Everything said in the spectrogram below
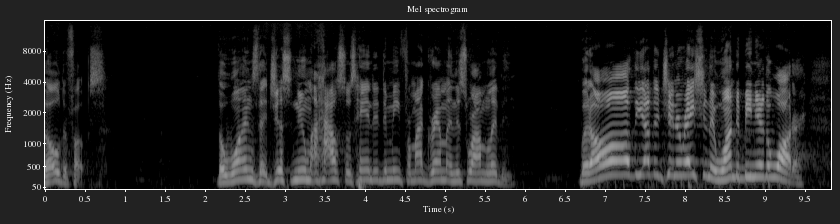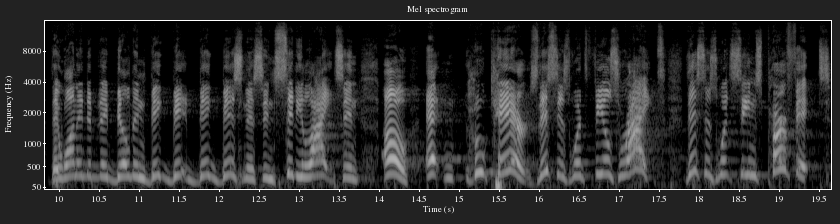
The older folks. The ones that just knew my house was handed to me from my grandma and this is where I'm living. But all the other generation, they wanted to be near the water. They wanted to be building big, big, big business and city lights. And oh, eh, who cares? This is what feels right. This is what seems perfect.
